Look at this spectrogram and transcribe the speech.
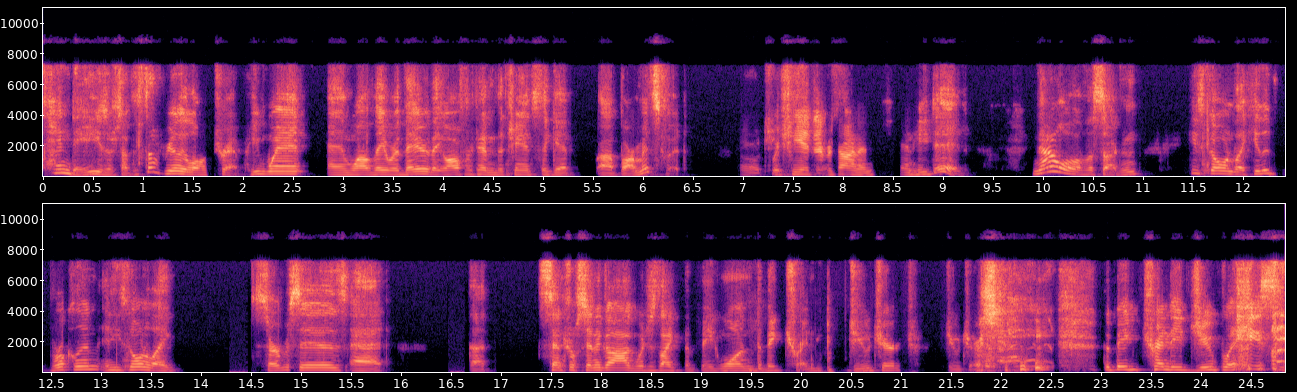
10 days or something. It's a really long trip. He went, and while they were there, they offered him the chance to get uh, bar mitzvahed, Oh, which he had never done, and, and he did. Now, all of a sudden, he's going, like, he lives in Brooklyn, and he's going to, like, services at uh, Central Synagogue, which is, like, the big one, the big trendy Jew church. Jew church. the big trendy Jew place.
